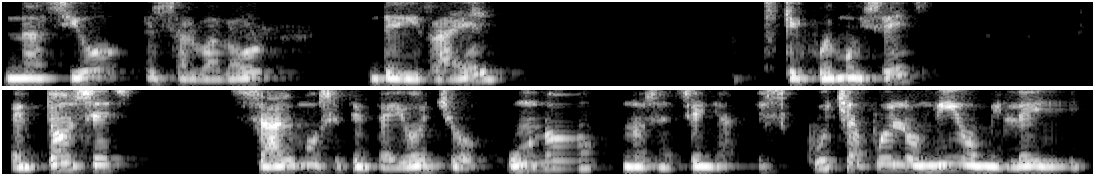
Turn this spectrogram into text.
nació el Salvador de Israel, que fue Moisés. Entonces, Salmo 78, 1 nos enseña, escucha pueblo mío mi ley,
